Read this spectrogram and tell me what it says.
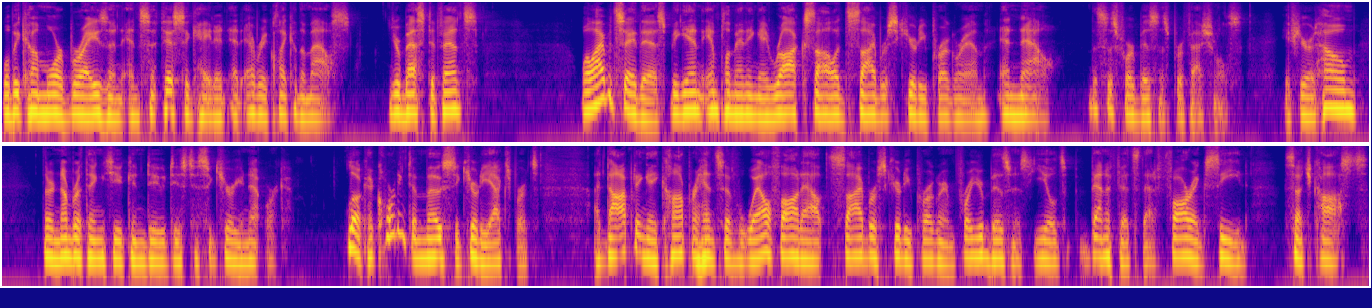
will become more brazen and sophisticated at every click of the mouse. Your best defense? Well, I would say this begin implementing a rock solid cybersecurity program, and now. This is for business professionals. If you're at home, there are a number of things you can do just to secure your network. Look, according to most security experts, adopting a comprehensive, well thought out cybersecurity program for your business yields benefits that far exceed such costs.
